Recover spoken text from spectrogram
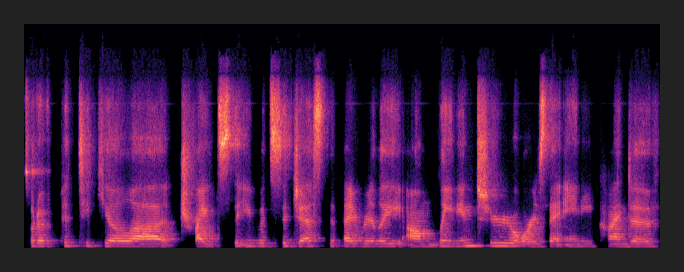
sort of particular traits that you would suggest that they really um, lean into, or is there any kind of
